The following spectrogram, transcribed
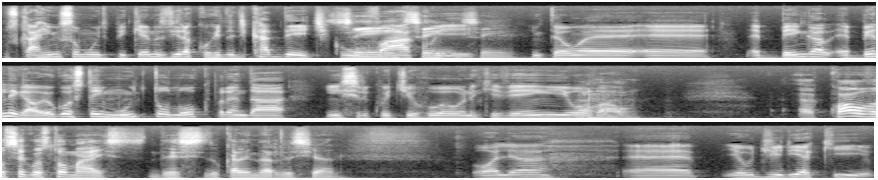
os carrinhos são muito pequenos, vira corrida de cadete, com sim, vácuo. Sim, e, sim. Então é, é, é, bem, é bem legal. Eu gostei muito, tô louco para andar em circuito de rua ano que vem e oval. Uhum. qual você gostou mais desse, do calendário desse ano? Olha, é, eu diria que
